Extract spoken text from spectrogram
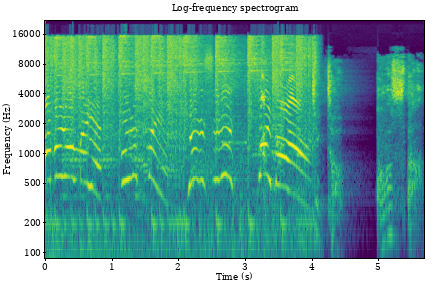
abone olmayı unutmayın. Görüşürüz. Bay bay. TikTok.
